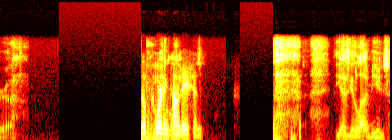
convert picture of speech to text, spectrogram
Uh, No squirting guys love it. foundation. you guys get a lot of views.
